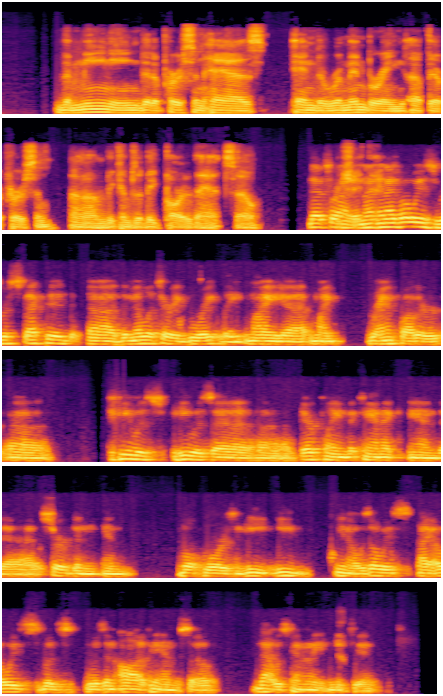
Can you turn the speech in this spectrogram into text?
the meaning that a person has and the remembering of their person um, becomes a big part of that. So that's right, and, that. I, have always respected uh, the military greatly. My uh, my grandfather, uh, he was he was a, a airplane mechanic and uh, served in, in both wars, and he he you know was always I always was was in awe of him. So that was kind of neat me too.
